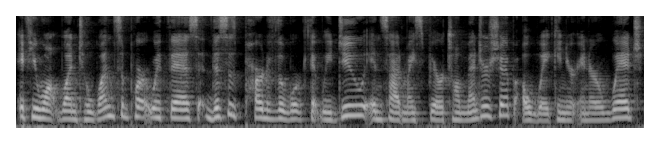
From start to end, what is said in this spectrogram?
If you want one to one support with this, this is part of the work that we do inside my spiritual mentorship, Awaken Your Inner Witch.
